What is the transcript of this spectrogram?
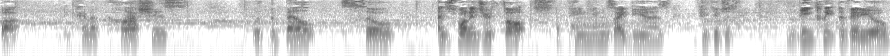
but it kind of clashes with the belt. So I just wanted your thoughts, opinions, ideas. If you could just retweet the video,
